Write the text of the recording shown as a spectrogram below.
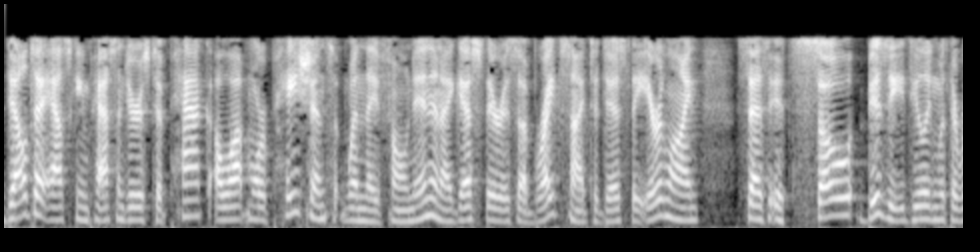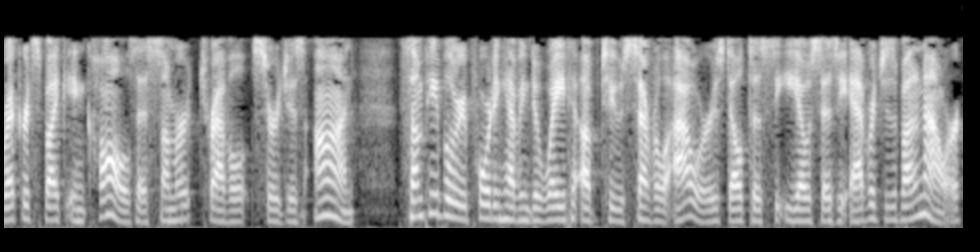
Delta asking passengers to pack a lot more patience when they phone in, and I guess there is a bright side to this. The airline says it's so busy dealing with the record spike in calls as summer travel surges on. Some people are reporting having to wait up to several hours. Delta's CEO says the average is about an hour,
